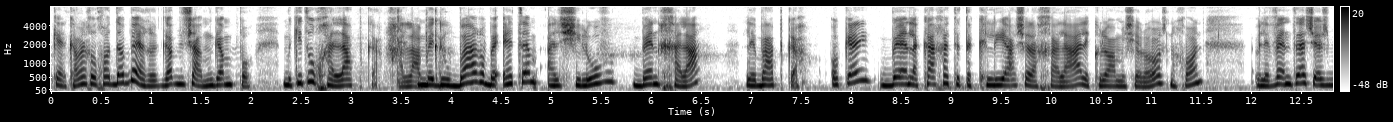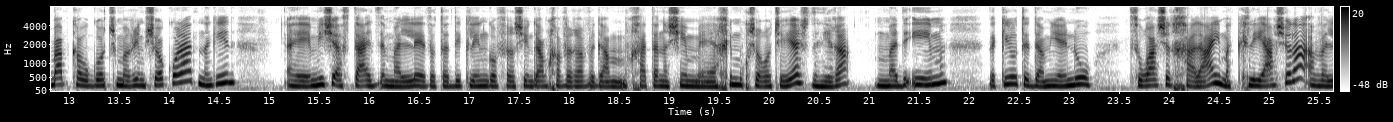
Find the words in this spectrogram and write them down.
כן, כמה אנחנו יכולות לדבר, גם שם, גם פה. בקיצור, חלבקה. חלבקה. מדובר בעצם על שילוב בין חלה לבבקה, אוקיי? בין לקחת את הכלייה של החלה, לקלוע משלוש, נכון? לבין זה שיש בבקה עוגות שמרים שוקולד, נגיד. אה, מי שעשתה את זה מלא זאת עדי קלינגופר שהיא גם חברה וגם אחת הנשים אה, הכי מוכשרות שיש זה נראה מדהים זה כאילו תדמיינו צורה של חלה עם הכלייה שלה אבל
